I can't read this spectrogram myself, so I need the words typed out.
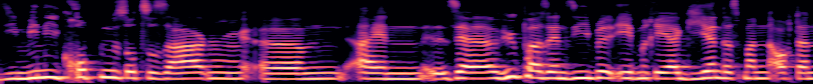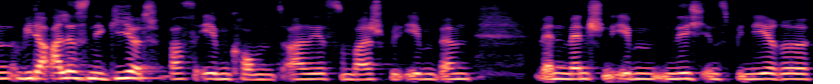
die Minigruppen sozusagen ähm, ein sehr hypersensibel eben reagieren, dass man auch dann wieder alles negiert, was eben kommt. Also jetzt zum Beispiel eben, wenn, wenn Menschen eben nicht ins binäre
